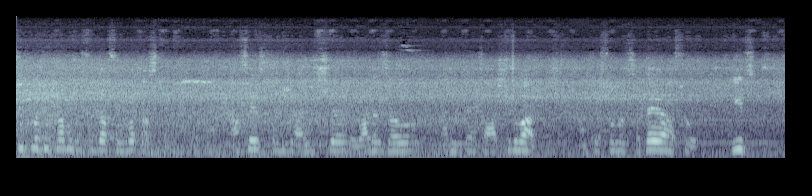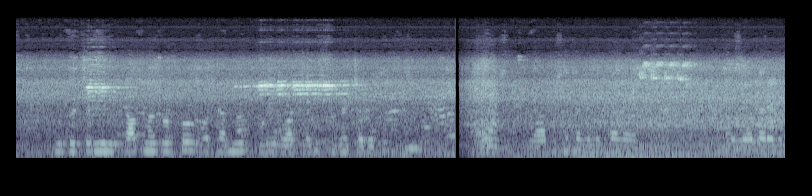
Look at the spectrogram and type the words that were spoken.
सुखदुःखामध्ये सुद्धा सोबत असतात. असेच त्यांचे आयुष्य वाढत जावं आणि त्यांचा आशीर्वाद आमच्यासोबत सदैव असो हीच बुद्धचरणी मी प्रार्थना करतो व त्यांना पुढील वाटचाली शुभेच्छा देतो. या दिवसाच्या निमित्तानं सहकार्य कार्यक्रम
